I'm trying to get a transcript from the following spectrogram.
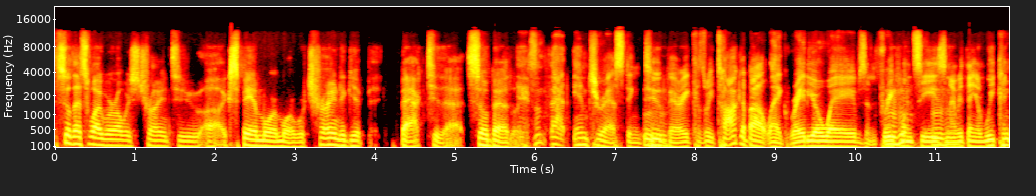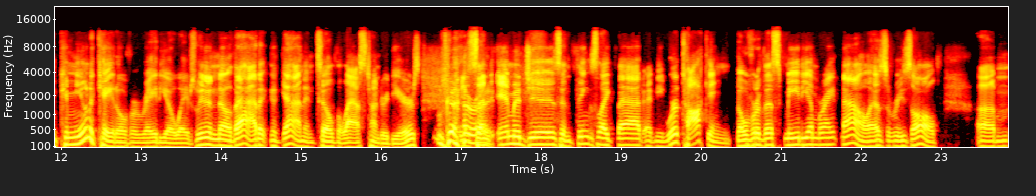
so that's why we're always trying to uh, expand more and more. We're trying to get back to that so badly. Isn't that interesting too, Mhm. Barry? Because we talk about like radio waves and frequencies mhm. and everything, and we can communicate over radio waves. We didn't know that again until the last hundred years. We send images and things like that. I mean, we're talking over this medium right now as a result. Um,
